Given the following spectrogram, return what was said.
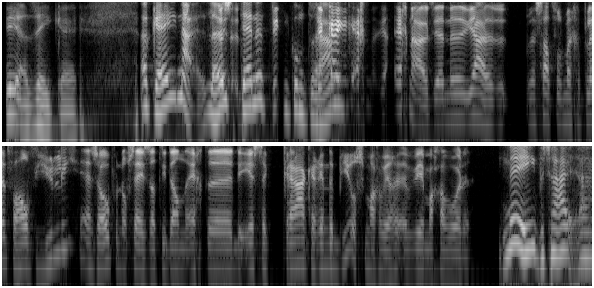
Ja, zeker. Oké, nou, leuk. Dus, Tenet, die, komt eraan. Daar kijk ik echt, echt naar uit. En uh, ja, er staat volgens mij gepland voor half juli. En ze hopen nog steeds dat hij dan echt uh, de eerste kraker in de bios mag weer, weer mag gaan worden. Nee, dus hij, uh,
